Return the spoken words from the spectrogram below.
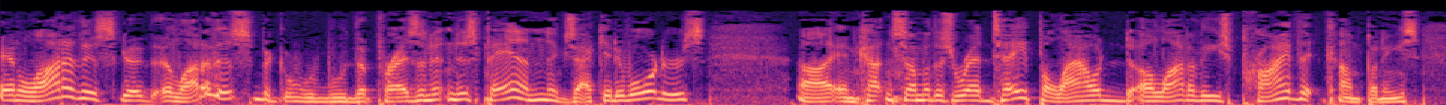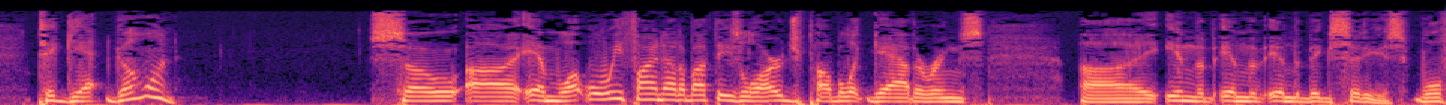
And a lot of this, a lot of this, the president and his pen, executive orders, uh, and cutting some of this red tape allowed a lot of these private companies to get going. So, uh, and what will we find out about these large public gatherings uh, in the in the in the big cities? We'll,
